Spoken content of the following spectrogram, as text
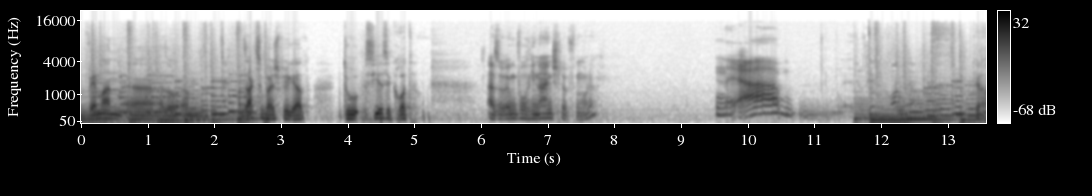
wenn man, äh, also ähm, man sagt zum Beispiel, Gerd, du siehst grott. Also irgendwo hineinschlüpfen, oder? Naja, Genau.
